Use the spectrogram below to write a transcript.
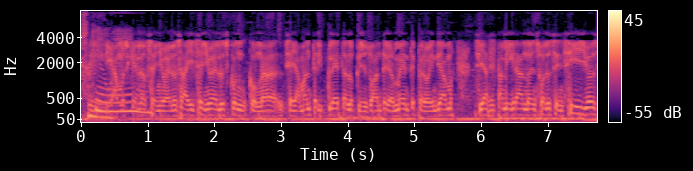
Sí. Digamos que los señuelos, hay señuelos con, con una, se llaman tripletas, lo que se usaba anteriormente, pero hoy en día sí ya se está migrando a anzuelos sencillos,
